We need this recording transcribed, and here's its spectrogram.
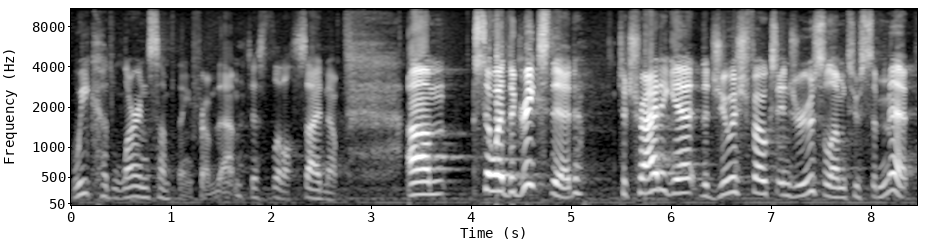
We could learn something from them. Just a little side note. Um, so, what the Greeks did to try to get the Jewish folks in Jerusalem to submit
